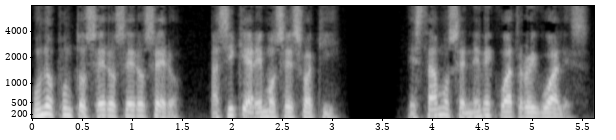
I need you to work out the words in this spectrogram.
1.000, así que haremos eso aquí. Estamos en M4 iguales.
